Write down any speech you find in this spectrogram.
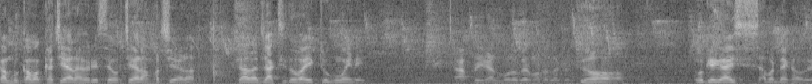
কামরুক কামাক্ষা চেহারা হয়ে রয়েছে ওর চেহারা আমার চেহারা। সারা জাগছি তো ভাই একটু ঘুমাই নেই। আফ্রিকান মোরগের মতো লাগে ওকে গাইস আবার দেখা হবে।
